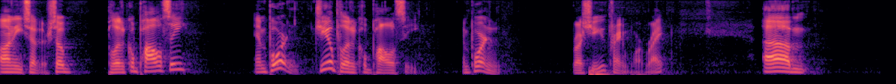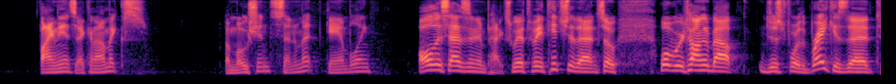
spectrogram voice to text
on each other. So, political policy, important. Geopolitical policy, important. Russia Ukraine war, right? Um, finance, economics, emotion, sentiment, gambling, all this has an impact. So we have to pay attention to that. And so what we were talking about just for the break is that,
